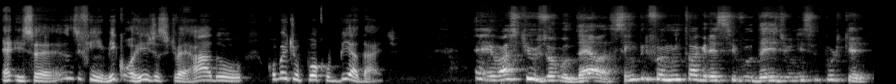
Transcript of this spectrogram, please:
é isso é, enfim, me corrija se estiver errado, comente um pouco biadade. É, eu acho que o jogo dela sempre foi muito agressivo desde o início, por quê?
